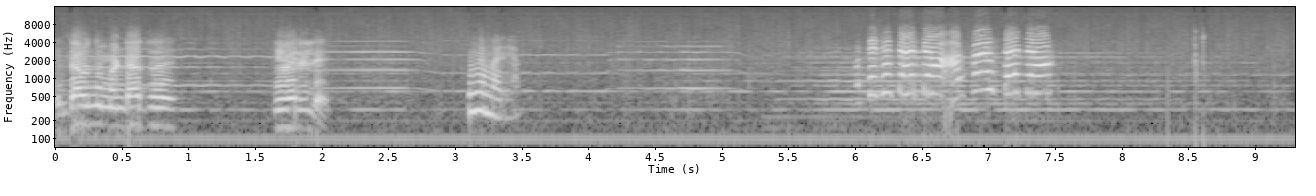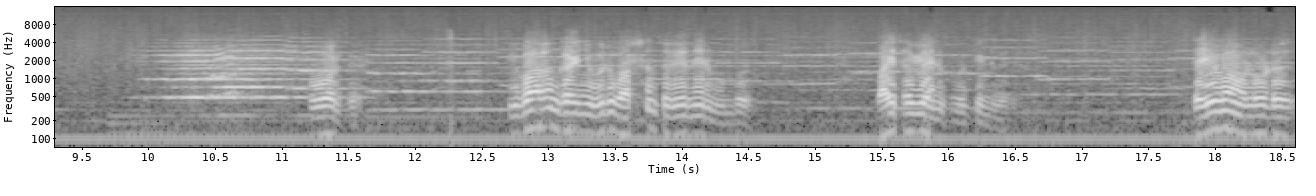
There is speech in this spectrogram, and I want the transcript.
എന്താ ഒന്നും വേണ്ടാത്തത് നീ വരില്ലേ? ഞാൻ വരാം. വിവാഹം കഴിഞ്ഞ് ഒരു വർഷം തികയുന്നതിന് മുമ്പ് വൈധവ്യം അനുഭവിക്കേണ്ടി വരും. ദൈവം അവളോട്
